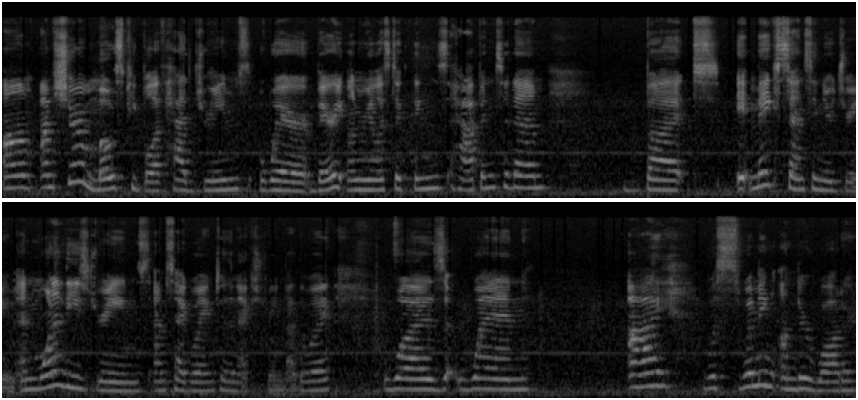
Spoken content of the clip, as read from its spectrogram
Um, I'm sure most people have had dreams where very unrealistic things happen to them, but it makes sense in your dream. And one of these dreams, I'm segueing to the next dream, by the way, was when I was swimming underwater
